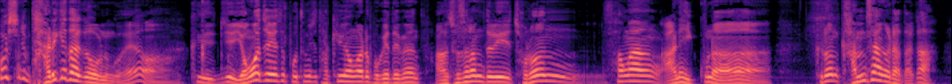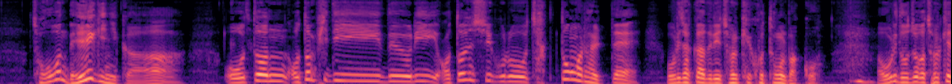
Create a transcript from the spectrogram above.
훨씬 좀 다르게 다가오는 거예요. 그 이제 영화제에서 보통 이제 다큐 영화를 보게 되면 아 저 사람들이 저런 상황 안에 있구나 그런 감상을 하다가 저건 내 얘기니까 어떤 어떤 PD들이 어떤 식으로 작동을 할 때 우리 작가들이 저렇게 고통을 받고 어, 우리 노조가 저렇게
